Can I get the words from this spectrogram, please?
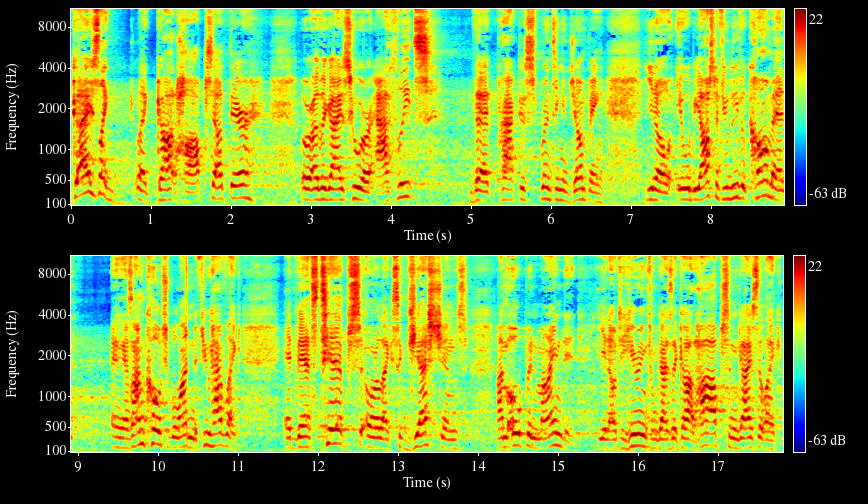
Guys like like got hops out there or other guys who are athletes that practice sprinting and jumping, you know, it would be awesome if you leave a comment and as I'm coachable and if you have like advanced tips or like suggestions, I'm open-minded, you know, to hearing from guys that got hops and guys that like,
